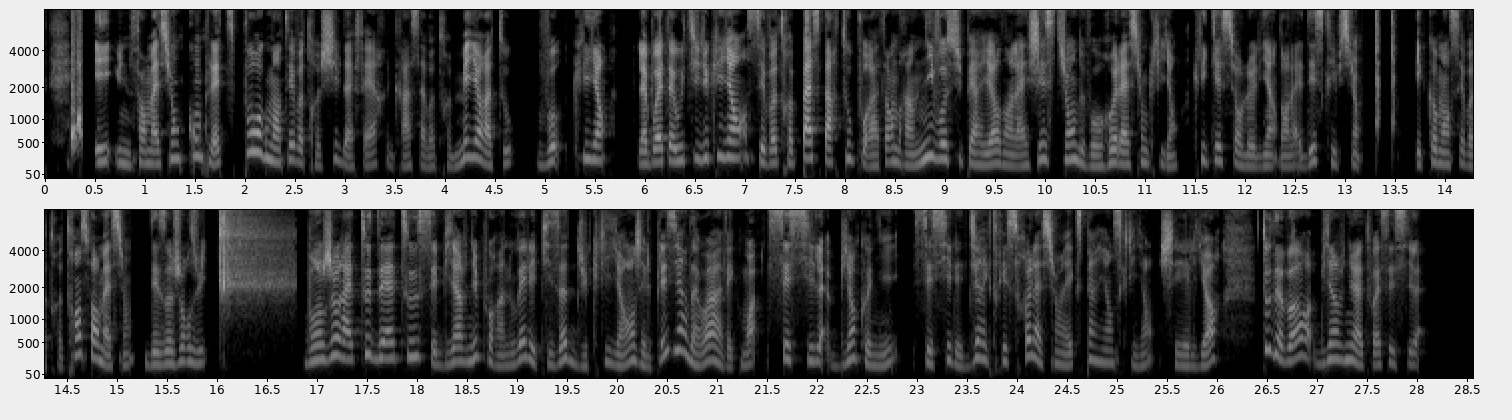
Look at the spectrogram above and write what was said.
et une formation complète pour augmenter votre chiffre d'affaires grâce à votre meilleur atout, vos clients. La boîte à outils du client, c'est votre passe-partout pour atteindre un niveau supérieur dans la gestion de vos relations clients. Cliquez sur le lien dans la description et commencez votre transformation dès aujourd'hui. Bonjour à toutes et à tous et bienvenue pour un nouvel épisode du client. J'ai le plaisir d'avoir avec moi Cécile Bianconi. Cécile est directrice relations et expérience client chez Elior. Tout d'abord, bienvenue à toi Cécile.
